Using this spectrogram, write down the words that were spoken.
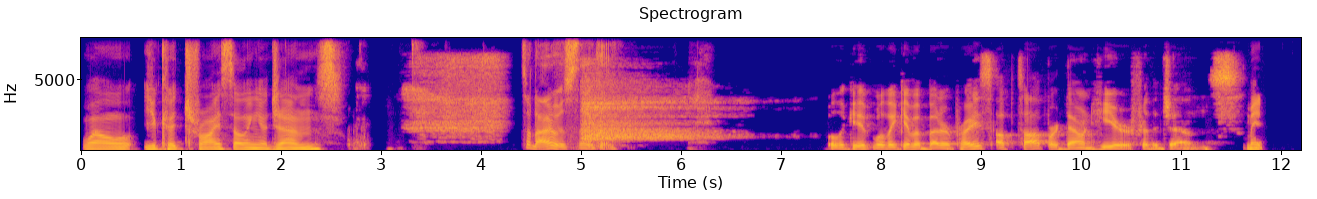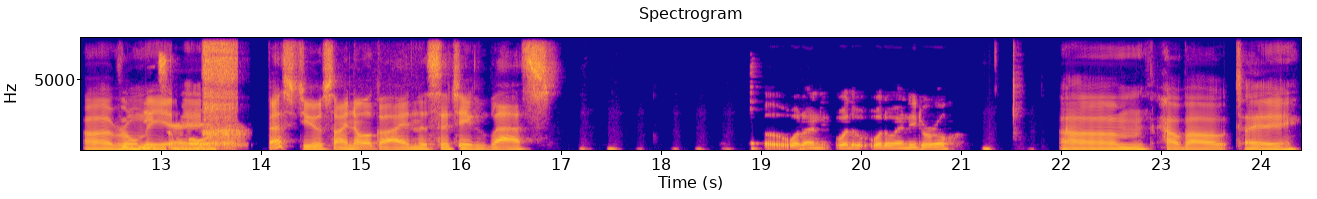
Well, you could try selling your gems. that's what I was thinking. Will they give Will they give a better price up top or down here for the gems? Uh, Who roll me a? Best use. I know a guy in the city of glass. Uh, what I what do- what do I need to roll? Um, how about a?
